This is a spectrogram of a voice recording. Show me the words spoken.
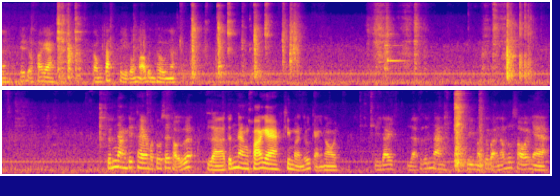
Đây clip đã khóa ga công tắc thì vẫn mở bình thường nè. Tính năng tiếp theo mà tôi sẽ thử á, là tính năng khóa ga khi mà nước cạn nồi. Thì đây là cái tính năng khi mà các bạn nấu nước sôi ở nhà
